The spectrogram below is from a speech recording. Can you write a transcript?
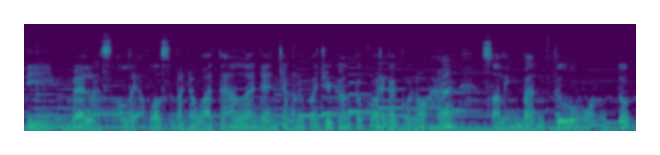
dibalas oleh Allah Subhanahu wa taala. Dan jangan lupa juga untuk keluarga Konoha saling bantu untuk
